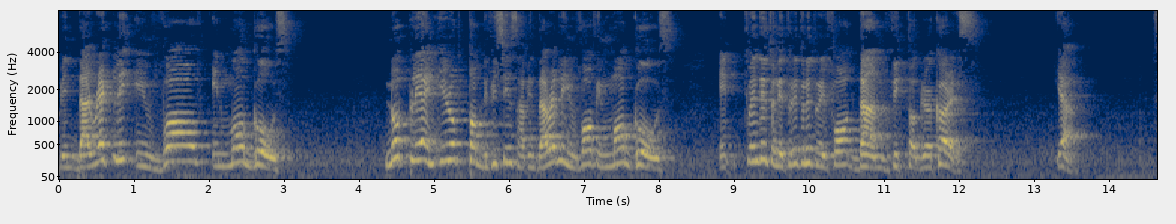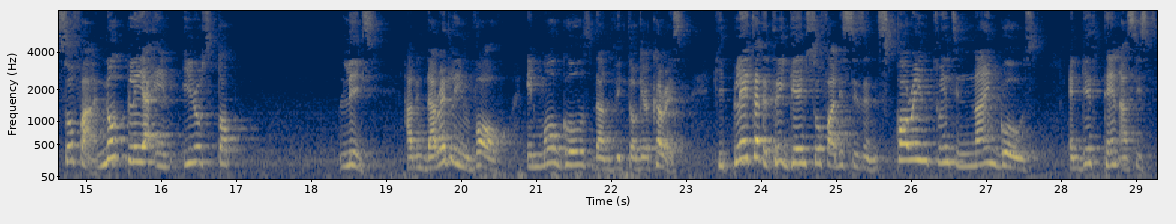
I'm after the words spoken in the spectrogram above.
been directly involved in more goals no player in Europe top divisions have been directly involved in more goals in 2023-2024 than Victor Gyökeres. Yeah. So far, no player in Europe's top leagues have been directly involved in more goals than Victor Gyökeres. He played 33 games so far this season, scoring 29 goals and gave 10 assists.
